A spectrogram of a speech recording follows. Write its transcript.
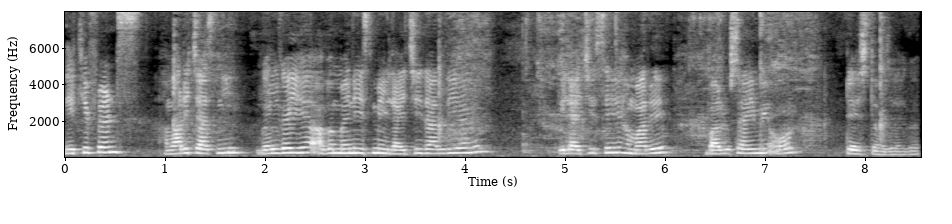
देखिए फ्रेंड्स, हमारी चाशनी गल गई है। अब मैंने इसमें इलायची डाल दिया है। इलायची से हमारे बालूशाही में और टेस्ट आ जाएगा।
